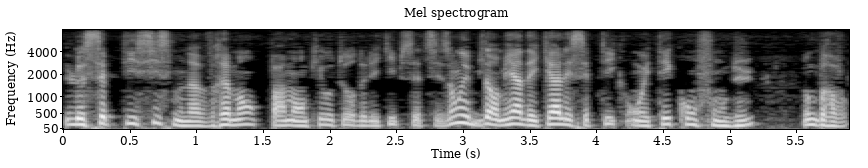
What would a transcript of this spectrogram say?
Le scepticisme n'a vraiment pas manqué autour de l'équipe cette saison, et dans bien des cas, les sceptiques ont été confondus. Donc bravo.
